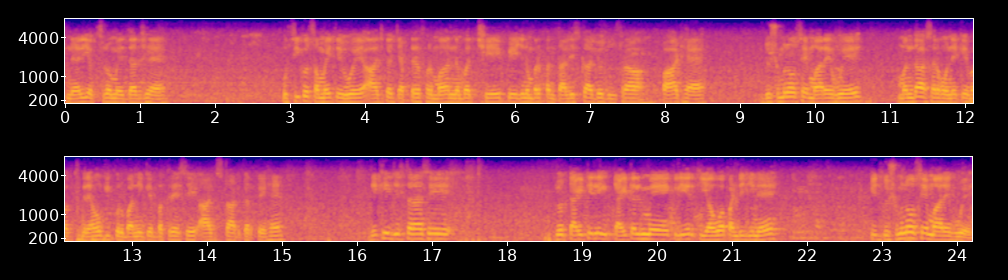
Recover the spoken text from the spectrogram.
सुनहरी अक्षरों में दर्ज है उसी को समझते हुए आज का चैप्टर फरमान नंबर छः पेज नंबर पैंतालीस का जो दूसरा पार्ट है दुश्मनों से मारे हुए मंदा असर होने के वक्त ग्रहों की कुर्बानी के बकरे से आज स्टार्ट करते हैं। देखिए जिस तरह से जो टाइटल टाइटल में क्लियर किया हुआ पंडित जी ने कि दुश्मनों से मारे हुए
